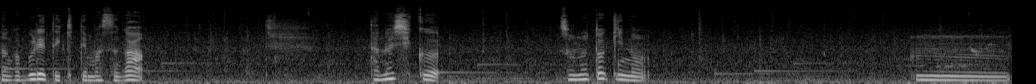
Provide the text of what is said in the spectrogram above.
なんかブレてきてますが楽しくその時のうーん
